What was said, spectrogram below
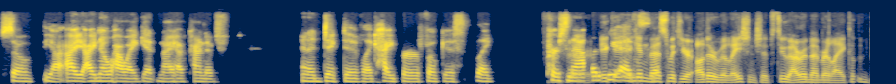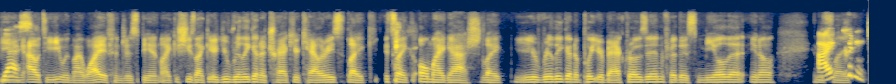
so yeah, I I know how I get, and I have kind of an addictive, like hyper focused, like personality. It can, it can so- mess with your other relationships too. I remember like being Yes. out to eat with my wife and just being like, she's like, "Are you really gonna track your calories?" Like, it's like, oh my gosh, like you're really gonna put your macros in for this meal that you know. I like, couldn't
